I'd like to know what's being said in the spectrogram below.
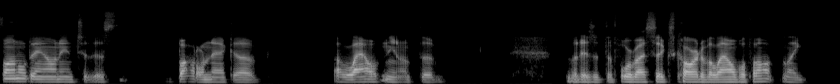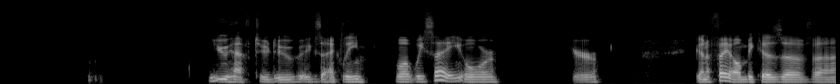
funnel down into this bottleneck of allow you know the what is it the four by six card of allowable thought? Like you have to do exactly what we say or you're gonna fail because of uh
